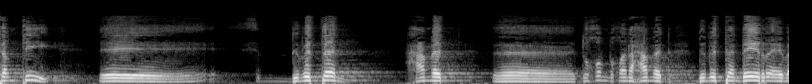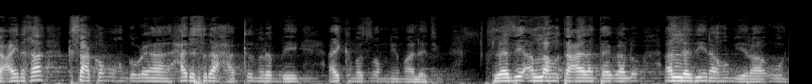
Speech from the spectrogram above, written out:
ከምቲ ድብተን ሓመድ ድኹም ድኾነ ሓመድ ድብተን ደይረአ ብዓይንኻ ክሳዕ ከምኡ ክንገብሮ ኢና ሓደ ስራሕ ኣብ ቅድሚ ረቢ ኣይክመጾም ዩ ማለት እዩ ስለዚ ኣላሁ ተላ እንታይ ይብላ ኣሎ ኣለذና ሁም ይራኡን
